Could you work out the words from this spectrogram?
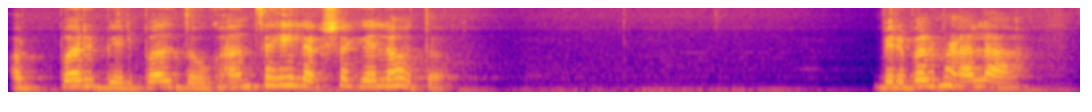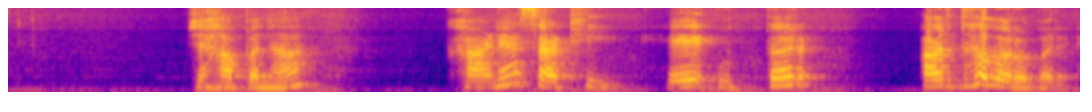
अकबर बिरबल दोघांचंही लक्ष गेलं होतं. बिरबल म्हणाला जहापन्हा खाण्यासाठी हे उत्तर अर्ध बरोबर आहे.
